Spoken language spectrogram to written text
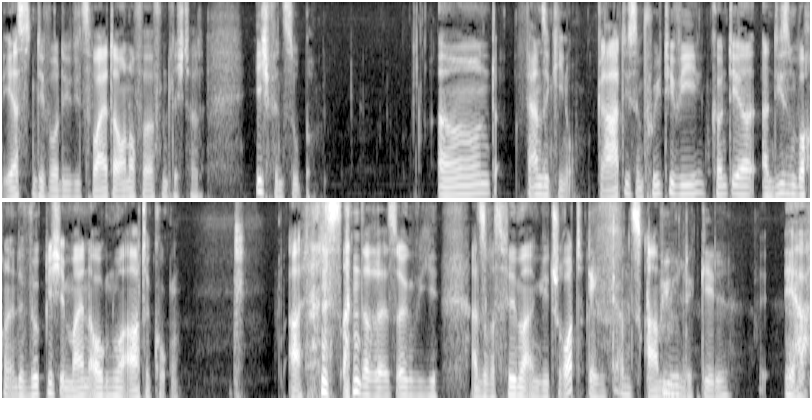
ersten DVD die zweite auch noch veröffentlicht hat. Ich finde es super. Und Fernsehkino. Gratis im Free TV könnt ihr an diesem Wochenende wirklich in meinen Augen nur Arte gucken. Alles andere ist irgendwie, also was Filme angeht, Schrott. Denkt ans Gebühle, Gil. Ja,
